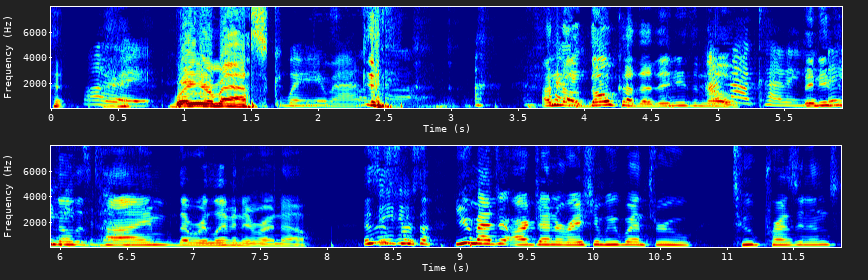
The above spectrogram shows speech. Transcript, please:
dude. All right. Wear your mask. Wear your mask. I know. Okay. Don't cut that. They need to know. I'm not cutting. They it. need to know need the time that we're living in right now. This They is the first time. You imagine our generation? We went through two presidents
